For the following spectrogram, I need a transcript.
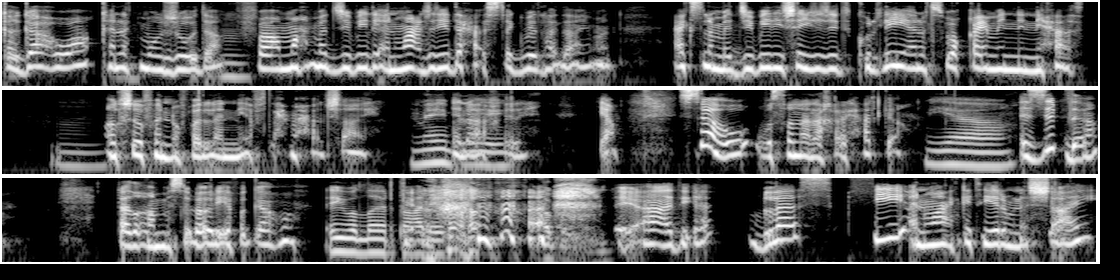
كقهوة كانت موجودة. فمهما تجيبي لي أنواع جديدة حأستقبلها دائما عكس لما تجيبي لي شيء جديد كليا وتتوقعي مني إني حاس أشوف إنه فل إني أفتح محل شاي. Maybe. إلى آخره. Yeah. So وصلنا لآخر الحلقة. Yeah. الزبدة لا تغمسوا لوريا في القهوة اي والله يرضى عليك. إيه، هذه بلس في أنواع كثير من الشاي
